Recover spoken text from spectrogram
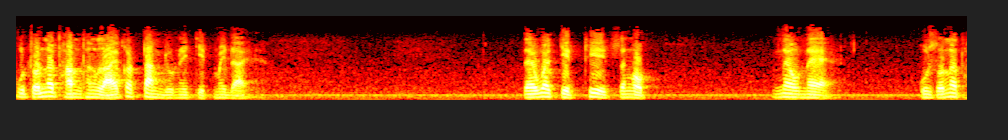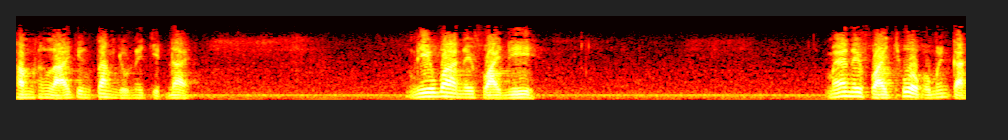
กุศลธรรมทั้งหลายก็ตั้งอยู่ในจิตไม่ได้ แต่ว่าจิตที่สงบแน่วแน่ กุศลธรรมทั้งหลายจึงตั้งอยู่ในจิตได้ นี้ว่าในฝ่ายดี แม้ในฝ่ายชั่วก็เหมือนกัน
